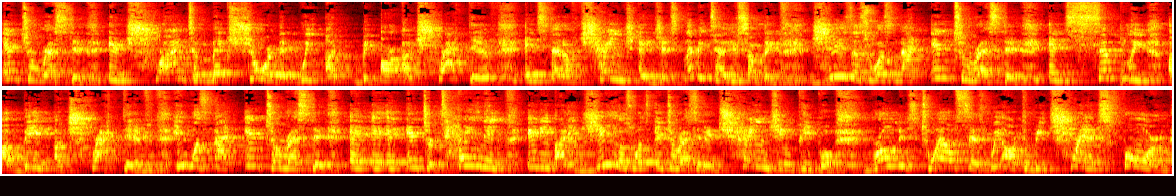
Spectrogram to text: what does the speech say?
interested in trying to make sure that we are attractive instead of change agents? Let me tell you something. Jesus was not interested in simply uh, being attractive. He was not interested in, in, in entertaining anybody. Jesus was interested in changing people. Romans 12 says we are to be transformed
